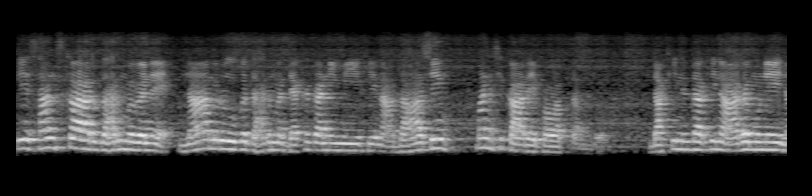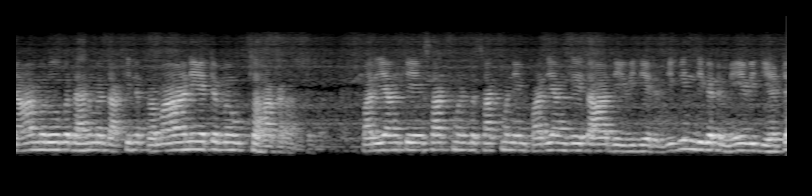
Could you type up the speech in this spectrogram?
ඒ සංස්කාර ධර්ම වෙන නාම රූප ධර්ම දැක ගනිමි කියන අදහසින් මානසිකාරය පවත්වන්න ඕන. දකින්න දකින්න අරමුණේ නාම රූප ධර්ම දකින්න ප්‍රමාණයටම උත්සාහ කරන්න ඕන. පරියංකේ සක්මන්ට සක්මණෙන් පරියංකේට ආදී විදියට දිගින් දිගට මේ විදිහට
